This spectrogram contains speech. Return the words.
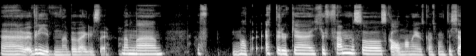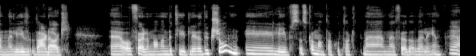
Eh, vridende bevegelser. Men eh, etter uke 25 så skal man i utgangspunktet kjenne liv hver dag. Eh, Og føler man en betydelig reduksjon i liv, så skal man ta kontakt med, med fødeavdelingen. Ja.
